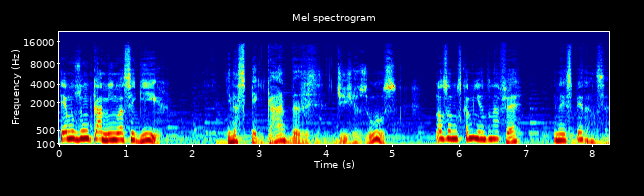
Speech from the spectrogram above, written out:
Temos um caminho a seguir e nas pegadas de Jesus, nós vamos caminhando na fé e na esperança.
